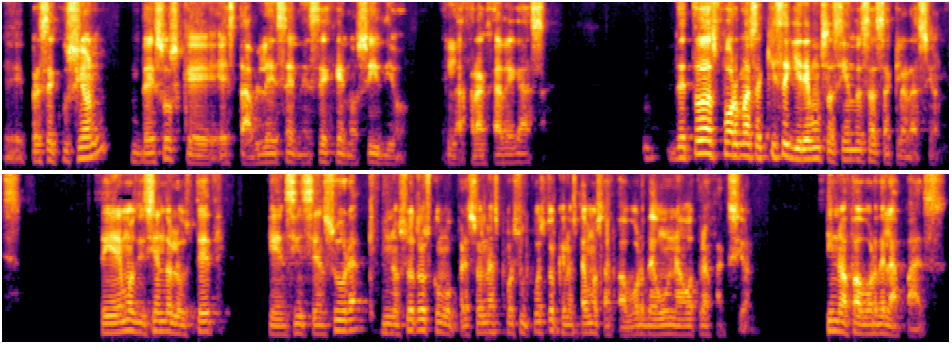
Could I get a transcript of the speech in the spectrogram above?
Eh, persecución de esos que establecen ese genocidio en la franja de Gaza. De todas formas, aquí seguiremos haciendo esas aclaraciones. Seguiremos diciéndole a usted que en sin censura, nosotros como personas, por supuesto que no estamos a favor de una u otra facción, sino a favor de la paz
